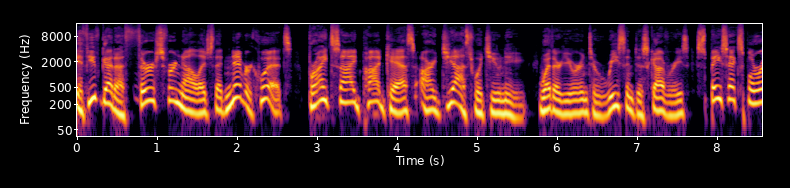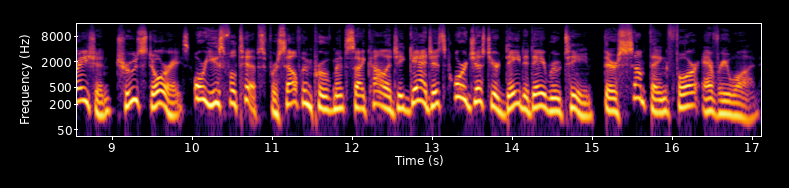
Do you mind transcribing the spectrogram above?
If you've got a thirst for knowledge that never quits, Brightside Podcasts are just what you need. Whether you're into recent discoveries, space exploration, true stories, or useful tips for self improvement, psychology, gadgets, or just your day to day routine, there's something for everyone.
